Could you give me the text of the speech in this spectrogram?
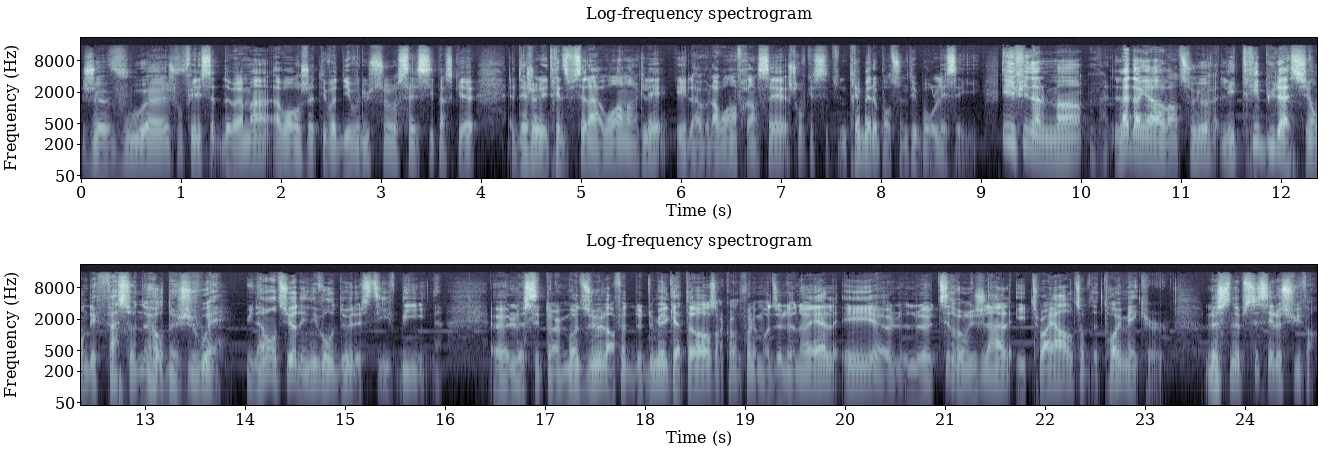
je vous, euh, je vous félicite de vraiment avoir jeté votre dévolu sur celle-ci parce que déjà, elle est très difficile à avoir en anglais et l'avoir en français, je trouve que c'est une très belle opportunité pour l'essayer. Et finalement, la dernière aventure, Les tribulations des façonneurs de jouets. Une aventure des niveaux 2 de Steve Bean. Euh, c'est un module en fait de 2014, encore une fois le module de Noël, et euh, le titre original est Trials of the Toy Maker. Le synopsis est le suivant.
